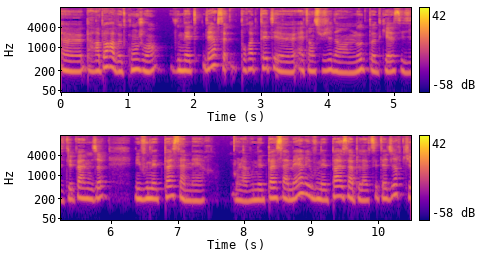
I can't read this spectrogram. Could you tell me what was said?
euh, par rapport à votre conjoint. Vous n'êtes, d'ailleurs, ça pourra peut-être être un sujet d'un autre podcast. N'hésitez pas à me dire. Mais vous n'êtes pas sa mère. Voilà, vous n'êtes pas sa mère et vous n'êtes pas à sa place. C'est-à-dire que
